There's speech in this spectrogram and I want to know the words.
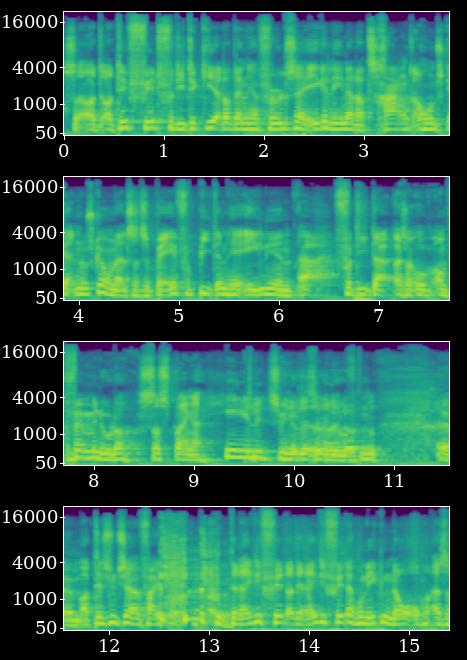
Så, og, og det er fedt, fordi det giver dig den her følelse af, ikke alene er der trangt, og hun skal, nu skal hun altså tilbage forbi den her alien. Ja. Fordi der, altså, om fem minutter, så springer hele svineriet i luften. luften. Øhm, og det synes jeg faktisk Det er rigtig fedt Og det er rigtig fedt at hun ikke når Altså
